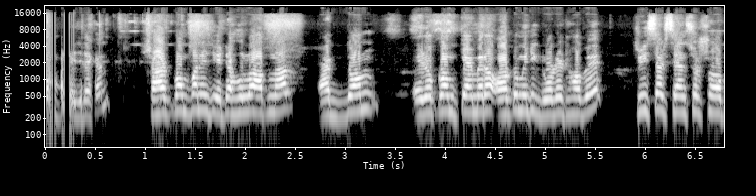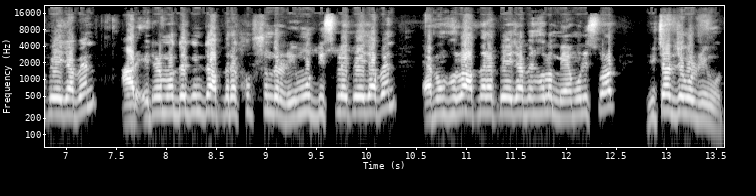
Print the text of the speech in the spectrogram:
কোম্পানি দেখেন শার্ক কোম্পানি যেটা হলো আপনার একদম এরকম ক্যামেরা অটোমেটিক রোটেট হবে থ্রি সাইড সেন্সর সহ পেয়ে যাবেন। আর এটার মধ্যে কিন্তু আপনারা খুব সুন্দর রিমোট ডিসপ্লে পেয়ে যাবেন এবং হলো আপনারা পেয়ে যাবেন হলো মেমোরি স্লট রিচার্জেবল রিমোট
